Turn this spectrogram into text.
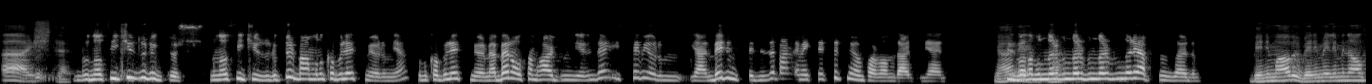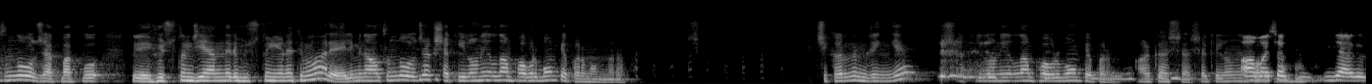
Ha işte. Bu nasıl ikiyüzlülüktür? Bu nasıl ikiyüzlülüktür? Ben bunu kabul etmiyorum ya. Bunu kabul etmiyorum. Yani ben olsam Harden'ın yerinde istemiyorum. Yani benim istediğinizde ben emekli ettirtmiyorum formamı derdim yani. Yani, Siz bana bunları bunları bunları bunları yaptınız derdim. Benim abi benim elimin altında olacak. Bak bu e, Houston GM'leri Houston yönetimi var ya elimin altında olacak. Shaquille O'Neal'dan powerbomb yaparım onlara. Çıkarırım ringe. Shaquille O'Neal'dan powerbomb yaparım. Arkadaşlar Shaquille O'Neal Ama çok yani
